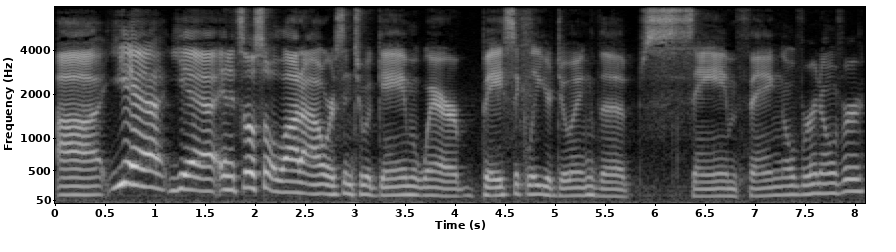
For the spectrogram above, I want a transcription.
Uh, yeah, yeah, and it's also a lot of hours into a game where basically you're doing the same thing over and over.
